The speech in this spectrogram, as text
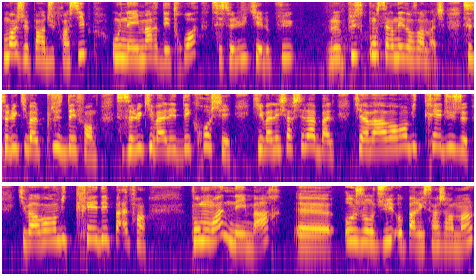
moi je pars du principe où Neymar des trois, c'est celui qui est le plus le plus concerné dans un match. C'est celui qui va le plus défendre. C'est celui qui va aller décrocher, qui va aller chercher la balle, qui va avoir envie de créer du jeu, qui va avoir envie de créer des... Enfin, pour moi, Neymar, euh, aujourd'hui au Paris Saint-Germain,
